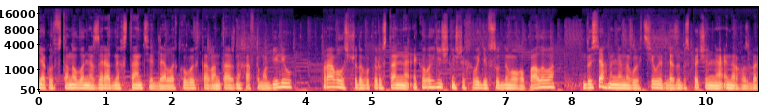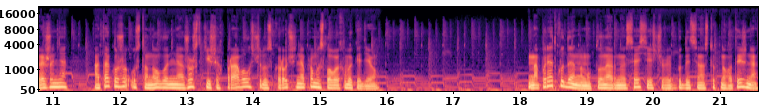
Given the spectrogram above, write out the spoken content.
як от встановлення зарядних станцій для легкових та вантажних автомобілів, правил щодо використання екологічніших видів суднового палива, досягнення нових цілей для забезпечення енергозбереження, а також установлення жорсткіших правил щодо скорочення промислових викидів. На порядку денному пленарної сесії, що відбудеться наступного тижня,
